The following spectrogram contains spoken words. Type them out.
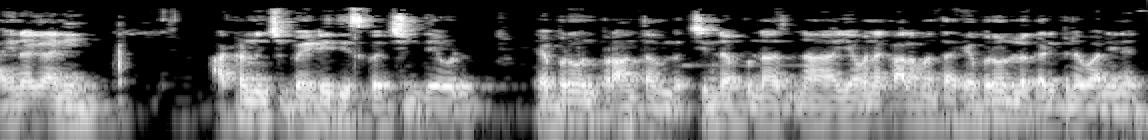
అయినా గాని అక్కడి నుంచి బయటికి తీసుకొచ్చింది దేవుడు. హెబ్రోన్ ప్రాంతంలో చిన్నప్పుడు నా యవన కాలం అంతా హెబ్రోన్లో గడిపిన వాడిని నేను.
